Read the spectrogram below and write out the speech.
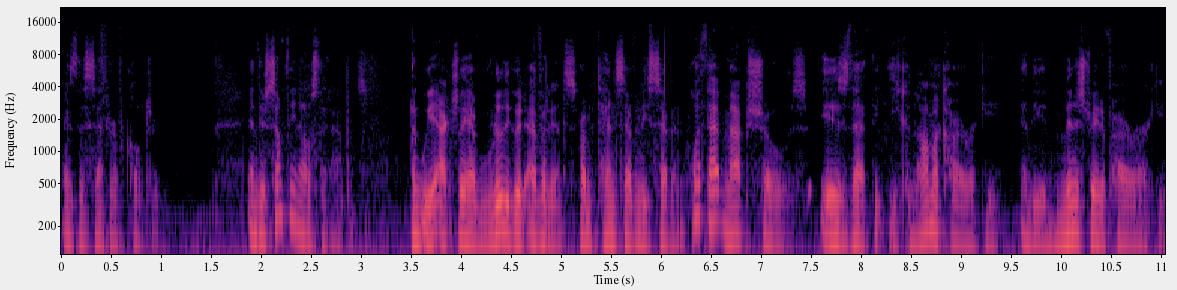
as the center of culture. And there's something else that happens. And we actually have really good evidence from 1077. What that map shows is that the economic hierarchy and the administrative hierarchy,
